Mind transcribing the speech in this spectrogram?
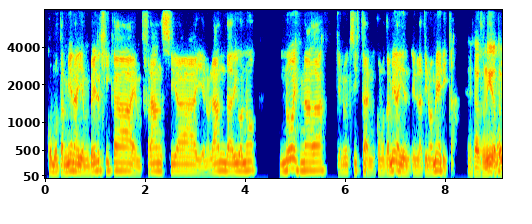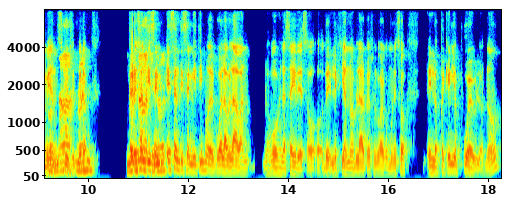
como también hay en Bélgica, en Francia y en Holanda. Digo, no, no es nada que no exista, como también hay en, Latinoamérica. En Estados Unidos también, sí, pero, pero ese, antisemitismo del cual hablaban los Bobes las Eides, o, de elegían no hablar, pero es un lugar común, eso en los pequeños pueblos, ¿no?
